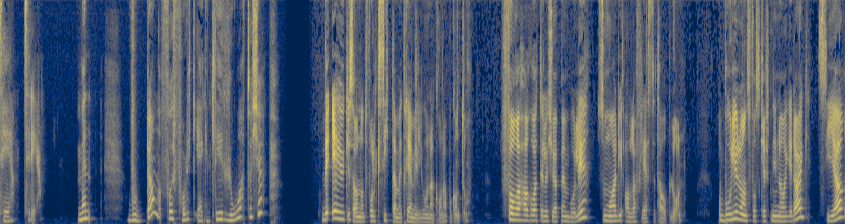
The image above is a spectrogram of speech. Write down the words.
til tre. Men hvordan får folk egentlig råd til å kjøpe? Det er jo ikke sånn at folk sitter med tre millioner kroner på konto. For å ha råd til å kjøpe en bolig, så må de aller fleste ta opp lån. Og boliglånsforskriften i Norge i dag sier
